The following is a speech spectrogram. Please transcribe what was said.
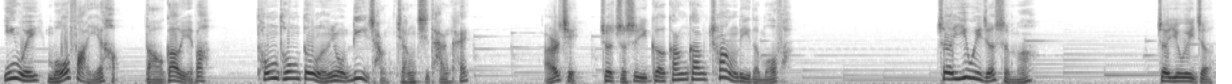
因为魔法也好。祷告也罢，通通都能用立场将其弹开，而且这只是一个刚刚创立的魔法。这意味着什么？这意味着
